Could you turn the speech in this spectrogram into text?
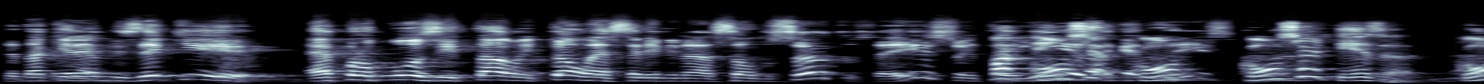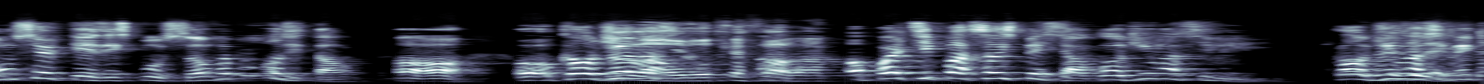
Você está querendo é. dizer que é proposital, então, essa eliminação do Santos? É isso? Entrelinhas, com, com, isso? com certeza. Com certeza. A expulsão foi proposital. Ó, ó. O Claudinho. Não, lá, o outro quer falar. Ó, participação especial. Claudinho Nascimento. Claudinho Nascimento,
